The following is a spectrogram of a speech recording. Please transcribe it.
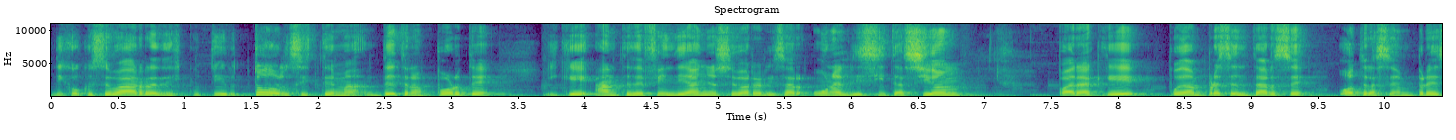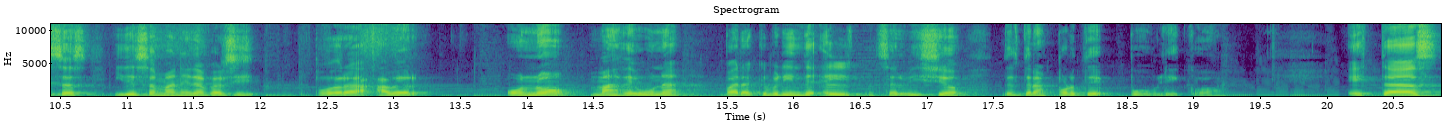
Dijo que se va a rediscutir todo el sistema de transporte y que antes de fin de año se va a realizar una licitación para que puedan presentarse otras empresas y de esa manera ver si podrá haber o no más de una para que brinde el servicio del transporte público. Estas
